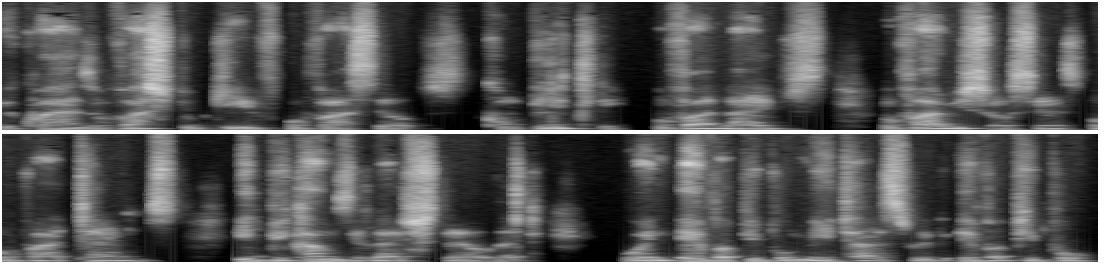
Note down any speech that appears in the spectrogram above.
requires of us to give of ourselves completely, of our lives, of our resources, of our times. It becomes a lifestyle that whenever people meet us, whenever people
